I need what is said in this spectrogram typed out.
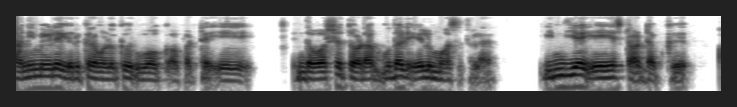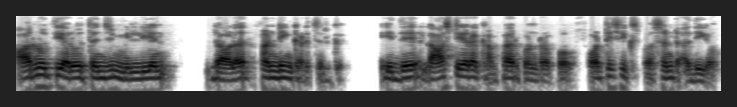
தனிமையில் இருக்கிறவங்களுக்கு உருவாக்கப்பட்ட ஏஐ இந்த வருஷத்தோட முதல் ஏழு மாசத்துல இந்திய ஏஏ ஸ்டார்ட் அப்க்கு அறுநூத்தி அறுபத்தஞ்சு மில்லியன் டாலர் ஃபண்டிங் கிடைச்சிருக்கு. இது லாஸ்ட் இயரை கம்பேர் பண்ணுறப்போ ஃபார்ட்டி சிக்ஸ் பர்சன்ட் அதிகம்.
